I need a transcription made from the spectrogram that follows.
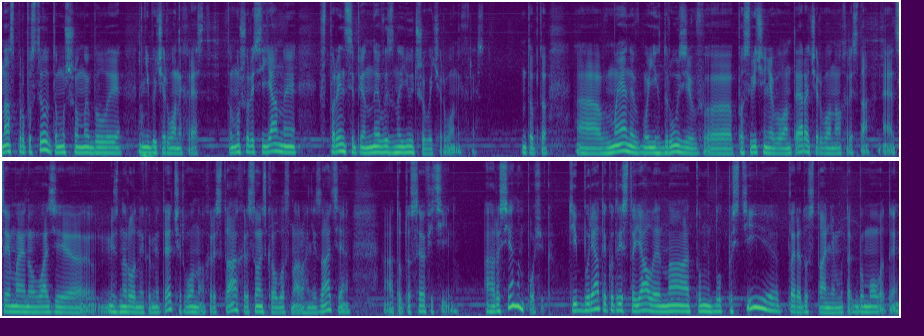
нас пропустили, тому що ми були ніби Червоний Хрест. Тому що росіяни, в принципі, не визнають, що ви Червоний Хрест. Ну, тобто в мене, в моїх друзів, е, посвідчення волонтера Червоного Христа. Е, це я маю на увазі е, Міжнародний комітет Червоного Христа, Херсонська обласна організація, тобто все офіційно. А росіянам пофіг. Ті буряти, котрі стояли на тому блокпості, передостанньому, так би мовити,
